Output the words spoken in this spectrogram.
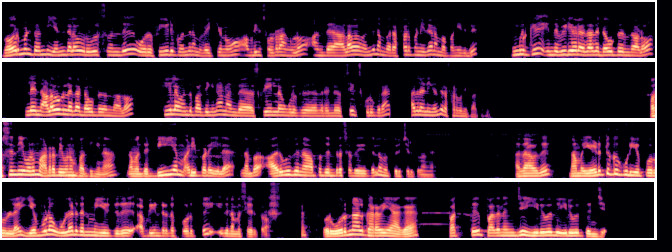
கவர்மெண்ட் வந்து எந்த அளவு ரூல்ஸ் வந்து ஒரு ஃபீடுக்கு வந்து நம்ம வைக்கணும் அப்படின்னு சொல்கிறாங்களோ அந்த அளவை வந்து நம்ம ரெஃபர் பண்ணி தான் நம்ம பண்ணியிருக்கு உங்களுக்கு இந்த வீடியோவில் ஏதாவது டவுட் இருந்தாலோ இல்லை இந்த அளவுகள் ஏதாவது டவுட் இருந்தாலோ கீழே வந்து பார்த்தீங்கன்னா நான் அந்த ஸ்க்ரீனில் உங்களுக்கு அந்த ரெண்டு வெப்சைட்ஸ் கொடுக்குறேன். அதில் நீங்கள் வந்து ரெஃபர் பண்ணி பார்த்துக்கலாம். வசந்தீவனம் அடர்தீவனம் பார்த்தீங்கன்னா நம்ம இந்த டிஎம் அடிப்படையில் நம்ம அறுபது நாற்பதுன்ற சதவீதத்தில் நம்ம பிரிச்சிருக்கிறோங்க. அதாவது நம்ம எடுத்துக்கக்கூடிய பொருளில் எவ்வளோ உலர்தன்மை இருக்குது அப்படின்றத பொறுத்து இது நம்ம சேர்க்கிறோம். ஒரு ஒரு நாள் கறவையாக பத்து பதினஞ்சு இருபது இருபத்தஞ்சு.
